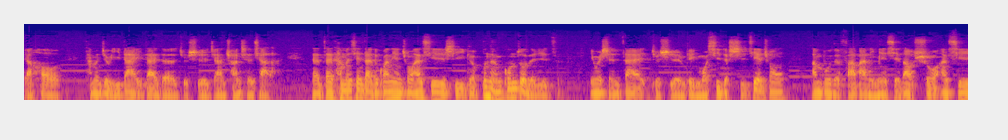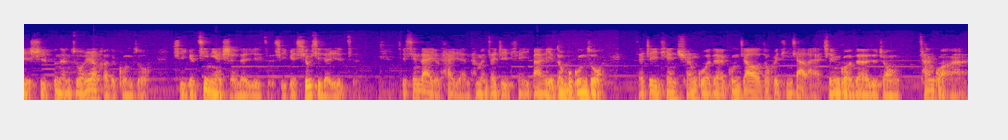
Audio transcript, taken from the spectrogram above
然后他们就一代一代的就是这样传承下来。那在他们现在的观念中，安息日是一个不能工作的日子，因为神在就是给摩西的十诫中颁布的法版里面写到说，安息日是不能做任何的工作，是一个纪念神的日子，是一个休息的日子。所以现在犹太人他们在这一天一般也都不工作。在这一天，全国的公交都会停下来，全国的这种餐馆啊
